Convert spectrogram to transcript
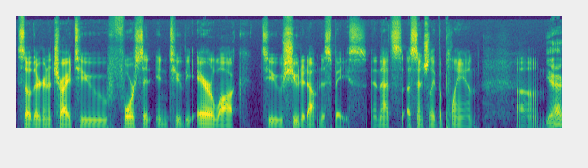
So they're going to try to force it into the airlock to shoot it out into space, and that's essentially the plan. Um, Yeah.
